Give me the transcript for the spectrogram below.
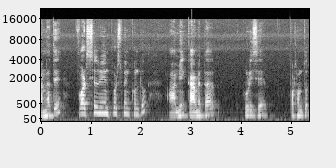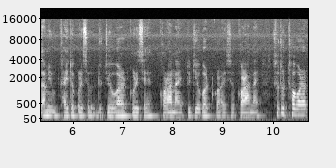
আনহাতে পাৰ্চিয়েল ৰিএনফৰ্চমেণ্ট কোনটো? আমি কাম এটা কৰিছে প্ৰথমটোত আমি উৎসাহিত কৰিছোঁ দ্বিতীয়বাৰ কৰিছে কৰা নাই তৃতীয়বাৰত কৰাইছোঁ কৰা নাই চতুৰ্থবাৰত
